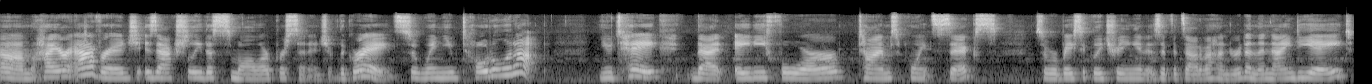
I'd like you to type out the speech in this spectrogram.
um, higher average, is actually the smaller percentage of the grades. So when you total it up, you take that 84 times 0.6, so we're basically treating it as if it's out of 100, and the 98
